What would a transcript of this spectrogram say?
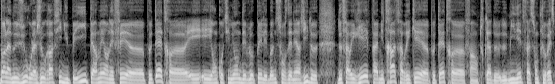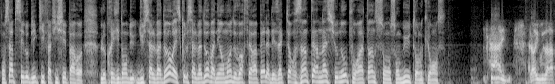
dans la mesure où la géographie du pays permet en effet euh, peut-être, euh, et, et, en continuant de développer les bonnes sources d'énergie, de, de fabriquer, permettra de fabriquer euh, peut-être, enfin en tout cas de, de, miner de façon plus responsable. C'est l'objectif affiché par le président du, du Salvador. Est-ce que le Salvador va néanmoins devoir faire appel à des acteurs internationaux pour atteindre son, son but en l'occurrence? Ah, alors, il vous a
